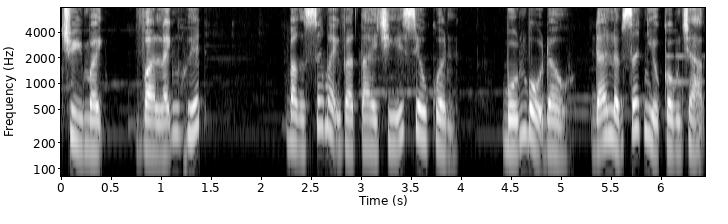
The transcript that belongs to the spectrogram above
truy mệnh và lãnh huyết. Bằng sức mạnh và tài trí siêu quần, bốn bộ đầu đã lập rất nhiều công trạng,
